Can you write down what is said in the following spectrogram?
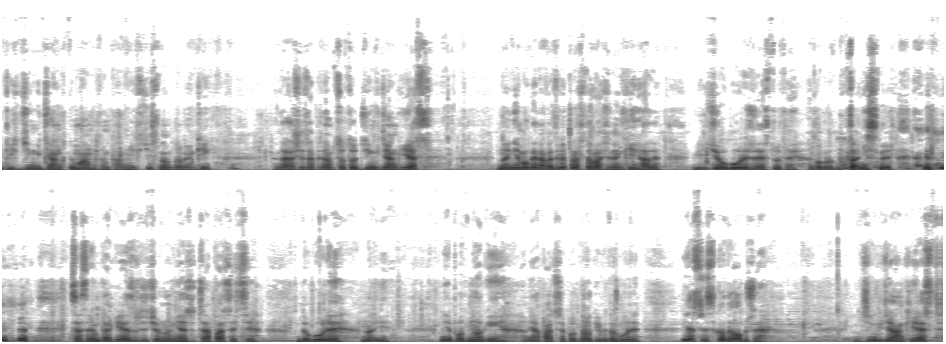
Jakiś Ding Jiang tu mam, ten pan mi wcisnął do ręki. Zaraz się zapytam, co to Ding Jiang jest. No i nie mogę nawet wyprostować ręki, ale widzicie u góry, że jest tutaj ogród botaniczny. Czasem tak jest w życiu, no nie, że trzeba patrzeć się do góry, no i nie pod nogi. Ja patrzę pod nogi, do góry. Jest wszystko dobrze. Jiang jest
